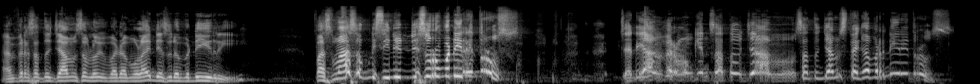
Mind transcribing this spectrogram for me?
hampir satu jam sebelum ibadah mulai dia sudah berdiri. Pas masuk di sini disuruh berdiri terus. Jadi hampir mungkin satu jam, satu jam setengah berdiri terus.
